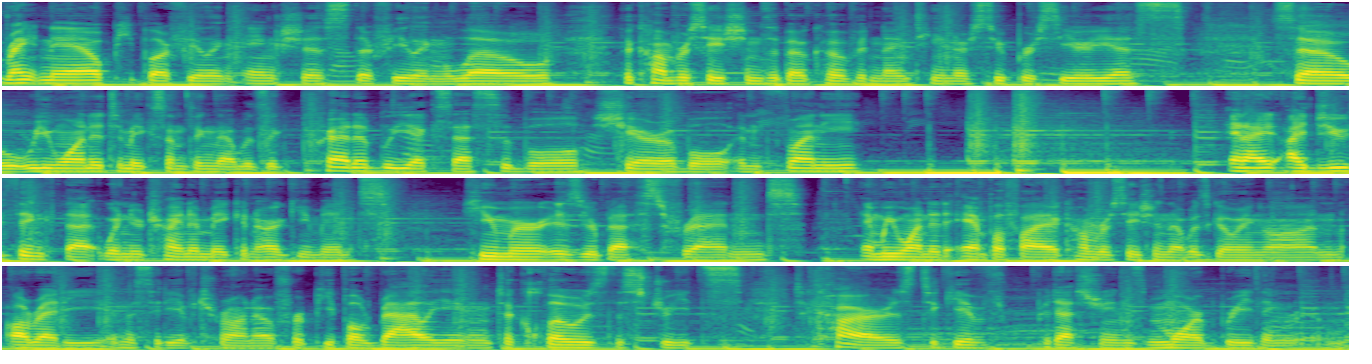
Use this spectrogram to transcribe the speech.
Right now, people are feeling anxious, they're feeling low. The conversations about COVID 19 are super serious. So, we wanted to make something that was incredibly accessible, shareable, and funny. And I, I do think that when you're trying to make an argument, humor is your best friend. And we wanted to amplify a conversation that was going on already in the city of Toronto for people rallying to close the streets to cars to give pedestrians more breathing room.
